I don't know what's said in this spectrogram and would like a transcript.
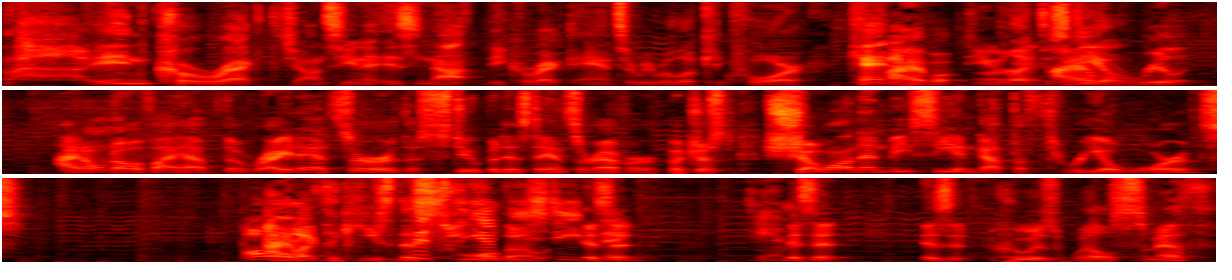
Incorrect. John Cena is not the correct answer we were looking for. Ken, I have a. do you all like right. to I have steal? a really. I don't know if I have the right answer or the stupidest answer ever, but just show on NBC and got the three awards. Oh, I don't think he's this missed tall though. NBC Is thing. it? Damn Is it? Is it? Who is Will Smith?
